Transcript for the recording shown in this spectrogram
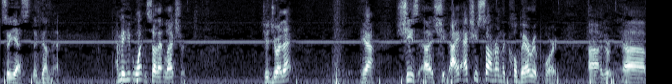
So yes, they've done that. How many people went and saw that lecture? Did you enjoy that? Yeah, she's. Uh, she. I actually saw her on the Colbert Report. Uh, uh,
